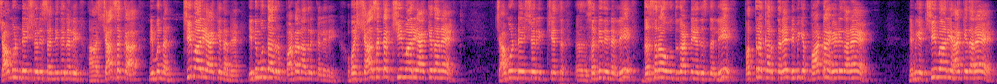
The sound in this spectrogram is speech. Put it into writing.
ಚಾಮುಂಡೇಶ್ವರಿ ಸನ್ನಿಧಿನಲ್ಲಿ, ಆ, ಶಾಸಕ ನಿಮ್ಮನ್ನ ಚೀಮಾರಿ ಹಾಕಿದಾನೆ ಇನ್ನು ಮುಂದಾದ್ರೂ ಪಾಠನಾದ್ರೂ ಕಲಿಯಿರಿ ಒಬ್ಬ ಶಾಸಕ ಚೀಮಾರಿ ಹಾಕಿದಾನೆ ಚಾಮುಂಡೇಶ್ವರಿ ಕ್ಷೇತ್ರ ಸನ್ನಿಧಿನಲ್ಲಿ ದಸರಾ ಉದ್ಘಾಟನೆಯ ದಿವಸದಲ್ಲಿ ಪತ್ರಕರ್ತರೇ ನಿಮಗೆ ಪಾಠ ಹೇಳಿದ್ದಾರೆ. ನಿಮಗೆ ಚೀಮಾರಿ ಹಾಕಿದ್ದಾರೆ.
